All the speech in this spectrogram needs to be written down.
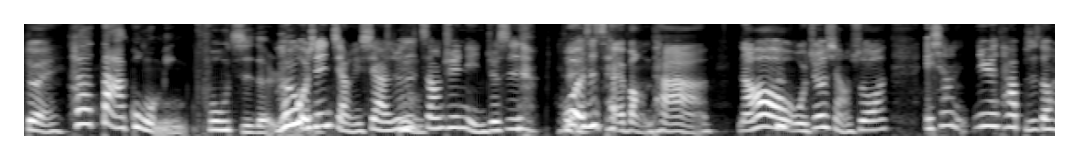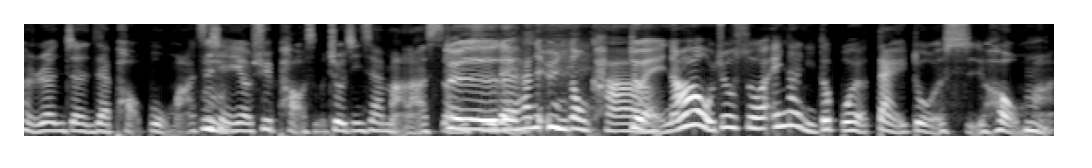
对，他是大过敏肤质的人。所以我先讲一下，就是张钧甯，就是或者是采访他，然后我就想说，哎，像因为他不是都很认真在跑步嘛，之前也有去跑什么旧金山马拉松，对对对，他是运动咖。对，然后我就说，哎，那你都不会有怠惰的时候嘛？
